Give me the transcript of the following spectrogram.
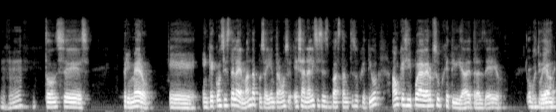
Entonces, primero, eh, ¿en qué consiste la demanda? Pues ahí entramos, ese análisis es bastante subjetivo, aunque sí puede haber subjetividad detrás de ello. Objetividad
